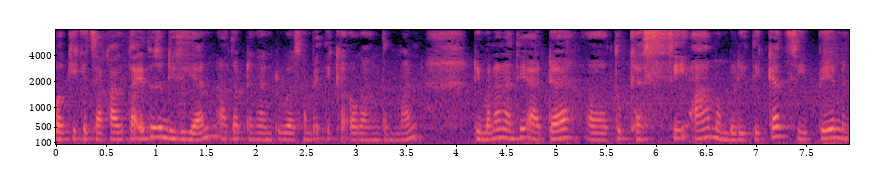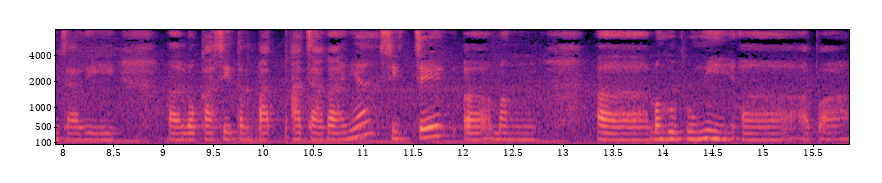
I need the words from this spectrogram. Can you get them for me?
pergi ke Jakarta itu sendirian atau dengan 2 sampai tiga orang teman di mana nanti ada uh, tugas si A membeli tiket, si B mencari uh, lokasi tempat acaranya, si C uh, meng, uh, menghubungi uh, apa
